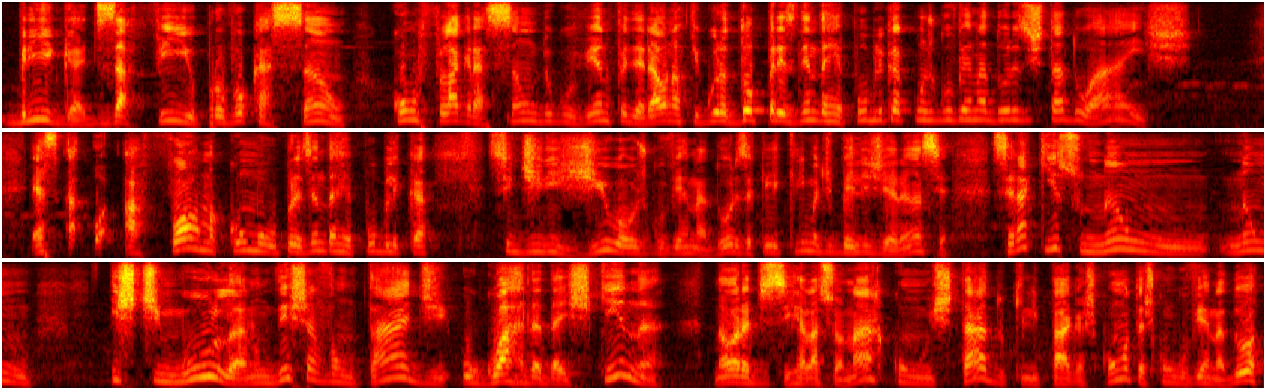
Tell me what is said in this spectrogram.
briga, desafio, provocação, conflagração do governo federal na figura do presidente da República com os governadores estaduais. Essa, a, a, forma como o presidente da República se dirigiu aos governadores, aquele clima de beligerância, será que isso não, não estimula, não deixa à vontade o guarda da esquina na hora de se relacionar com o Estado que lhe paga as contas, com o governador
